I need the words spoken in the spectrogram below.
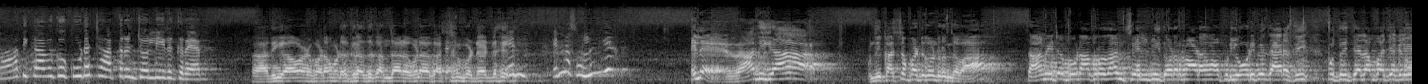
ராதிகாவுக்கு கூட சாத்திரம் சொல்லி இருக்கிறார். ராதிகா அவளை படம் எடுக்கிறதுக்கு அந்த எவ்வளவு கஷ்டப்பட்டு என்- என்ன சொல்லுங்க? இல்ல ராதிகா கொஞ்சம் கஷ்டப்பட்டு கொண்டு இருந்தவா சாமிகிட்ட போன அப்புறம் தான் செல்வி தொடர் நாடகம் அப்படி ஓடி போய் அரசி முத்து செல்லம் பச்சைக்கிளி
